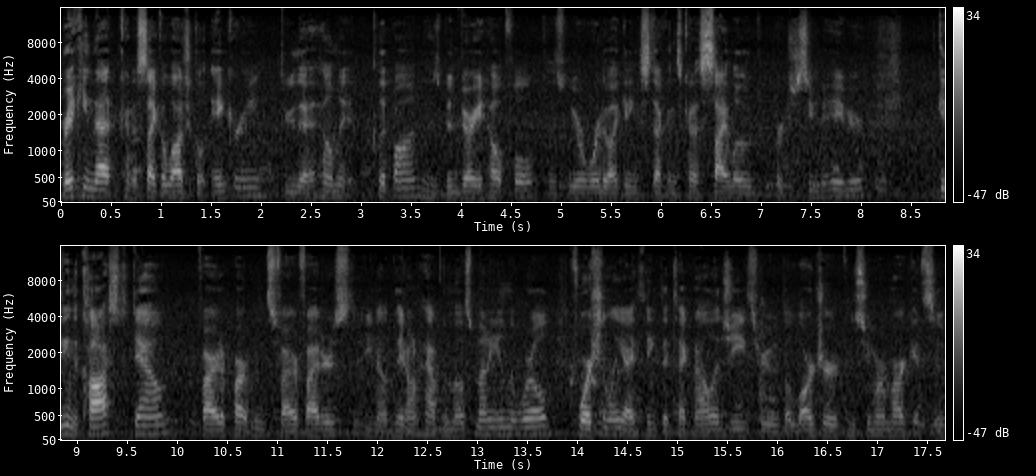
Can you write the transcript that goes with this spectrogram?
Breaking that kind of psychological anchoring through the helmet clip-on has been very helpful because we were worried about getting stuck in this kind of siloed purchasing behavior. Getting the cost down fire departments, firefighters, you know, they don't have the most money in the world. Fortunately, I think the technology through the larger consumer markets of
